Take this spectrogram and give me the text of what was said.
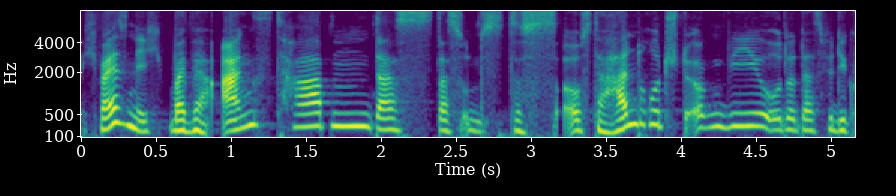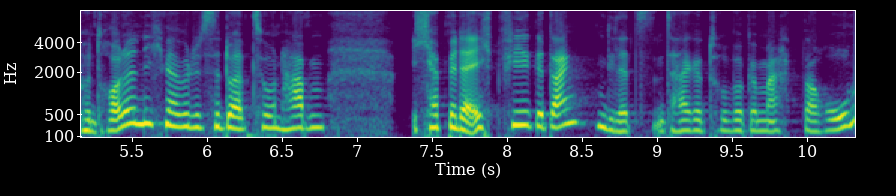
ich weiß nicht, weil wir Angst haben, dass, dass uns das aus der Hand rutscht irgendwie oder dass wir die Kontrolle nicht mehr über die Situation haben. Ich habe mir da echt viel Gedanken die letzten Tage drüber gemacht, warum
